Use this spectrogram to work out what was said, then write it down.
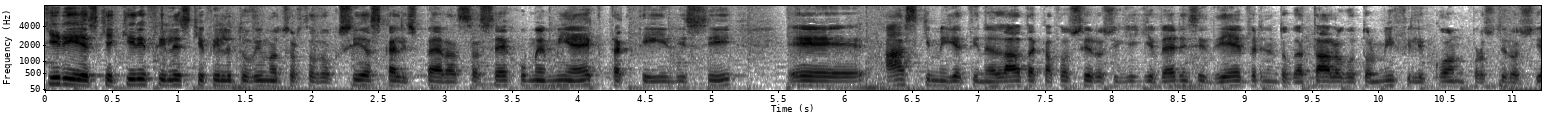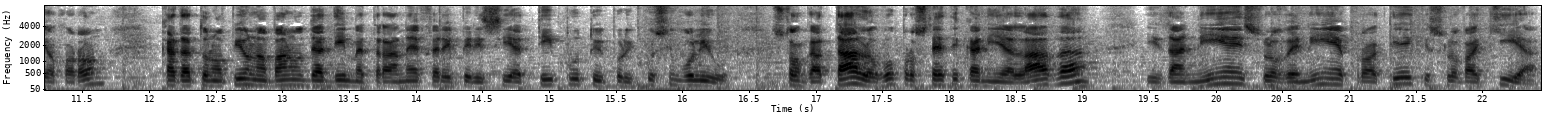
Κυρίες και κύριοι φίλες και φίλοι του Βήματος Ορθοδοξίας, καλησπέρα σας. Έχουμε μία έκτακτη είδηση ε, άσκημη για την Ελλάδα καθώς η ρωσική κυβέρνηση διεύρυνε τον κατάλογο των μη φιλικών προς τη Ρωσία χωρών κατά τον οποίο λαμβάνονται αντίμετρα ανέφερε η υπηρεσία τύπου του Υπουργικού Συμβουλίου. Στον κατάλογο προσθέθηκαν η Ελλάδα, η Δανία, η Σλοβενία, η Κροατία και η Σλοβακία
